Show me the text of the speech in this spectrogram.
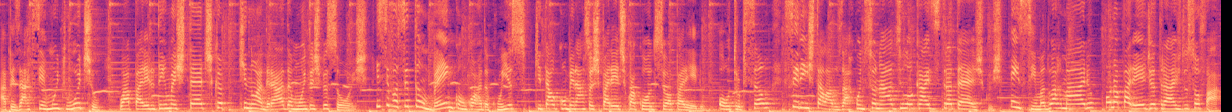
Apesar de ser muito útil, o aparelho tem uma estética que não agrada muitas pessoas. E se você também concorda com isso, que tal combinar suas paredes com a cor do seu aparelho? Outra opção seria instalar os ar-condicionados em locais estratégicos, em cima do armário ou na parede atrás do sofá.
